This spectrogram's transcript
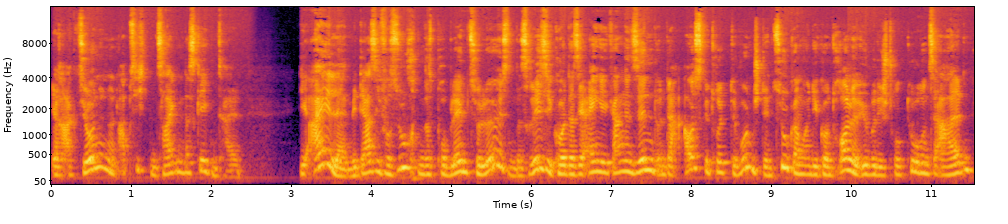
ihre Aktionen und Absichten zeigen das Gegenteil. Die Eile, mit der sie versuchten, das Problem zu lösen, das Risiko, das sie eingegangen sind und der ausgedrückte Wunsch, den Zugang und die Kontrolle über die Strukturen zu erhalten,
